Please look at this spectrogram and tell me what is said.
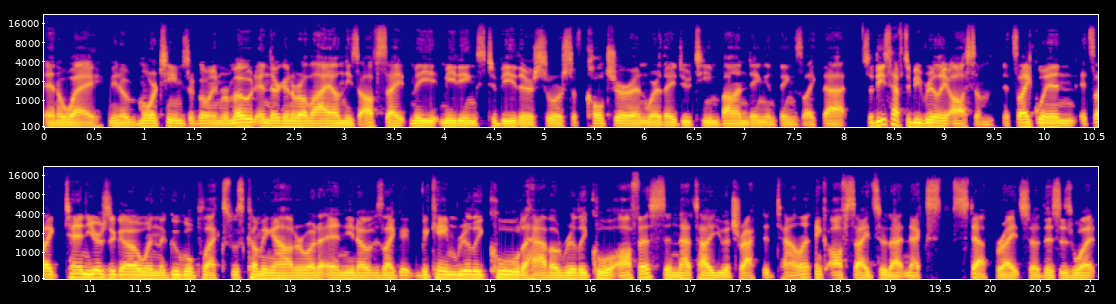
in a way. You know more teams are going remote and they're going to rely on these offsite me- meetings to be their source of culture and where they do team bonding and things like that. So these have to be really awesome. It's like when it's like 10 years ago when the googleplex was coming out or what and you know it was like it became really cool to have a really cool office and that's how you attracted talent. I think offsites are that next step right? So this is what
